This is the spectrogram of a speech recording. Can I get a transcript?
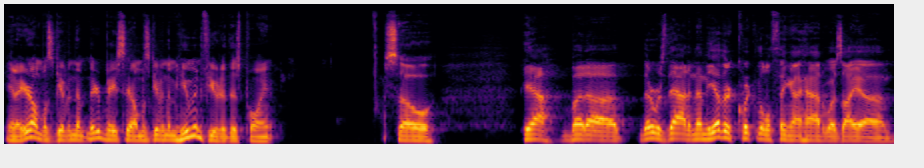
you know, you're almost giving them, they're basically almost giving them human food at this point. So yeah, but uh there was that. And then the other quick little thing I had was I uh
